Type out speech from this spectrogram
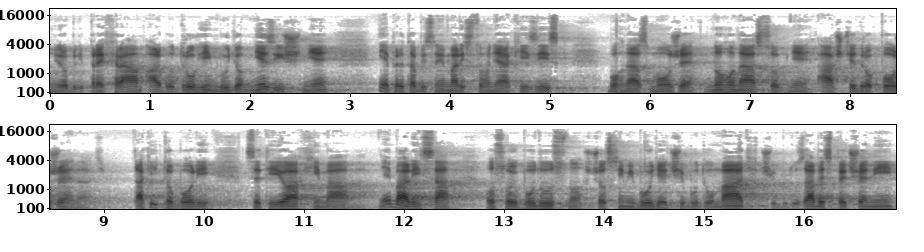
oni robili pre chrám, alebo druhým ľuďom nezišne, nie preto, aby sme mali z toho nejaký zisk, Boh nás môže mnohonásobne a štedro požehnať. Takíto boli svätí Joachim Nebali sa o svoju budúcnosť, čo s nimi bude, či budú mať, či budú zabezpečení.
